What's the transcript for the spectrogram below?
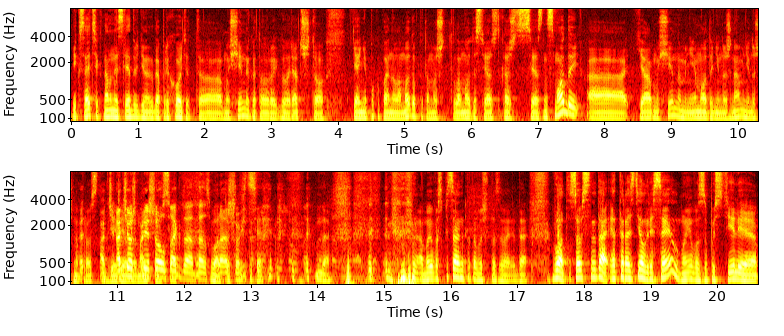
И, кстати, к нам на исследования иногда приходят э, мужчины, которые говорят, что я не покупаю на ламоду, потому что ламода связ... кажется связана с модой, а я мужчина, мне мода не нужна, мне нужно а, просто а, а чё ж пришел тогда, да, спрашивайте. Да. А мы его специально потому что позвали, да. Вот, собственно, да, это раздел ресейл, мы его запустили,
